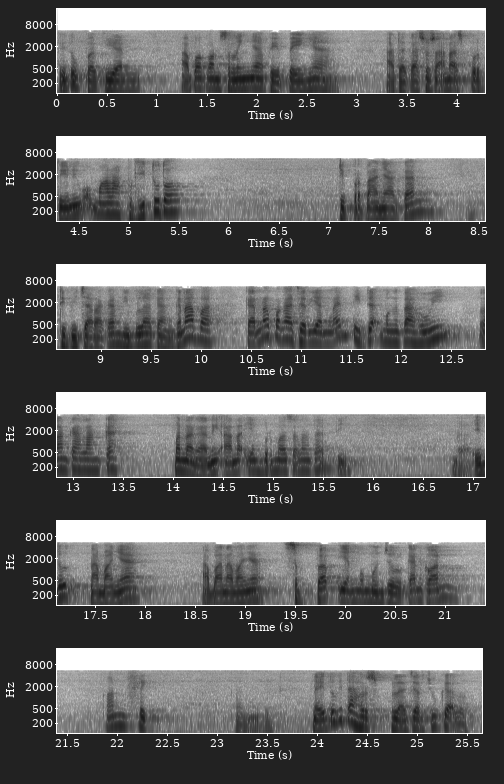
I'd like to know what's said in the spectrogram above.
Itu bagian apa konselingnya BP-nya ada kasus anak seperti ini kok malah begitu toh? Dipertanyakan dibicarakan di belakang. Kenapa? Karena pengajar yang lain tidak mengetahui langkah-langkah menangani anak yang bermasalah tadi. Nah, itu namanya apa namanya sebab yang memunculkan kon konflik. Nah itu kita harus belajar juga loh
